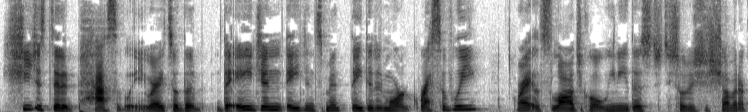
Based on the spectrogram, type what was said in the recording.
she just did it passively, right? So the the agent, Agent Smith, they did it more aggressively right? It's logical. We need this, so they just shove it. Her.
